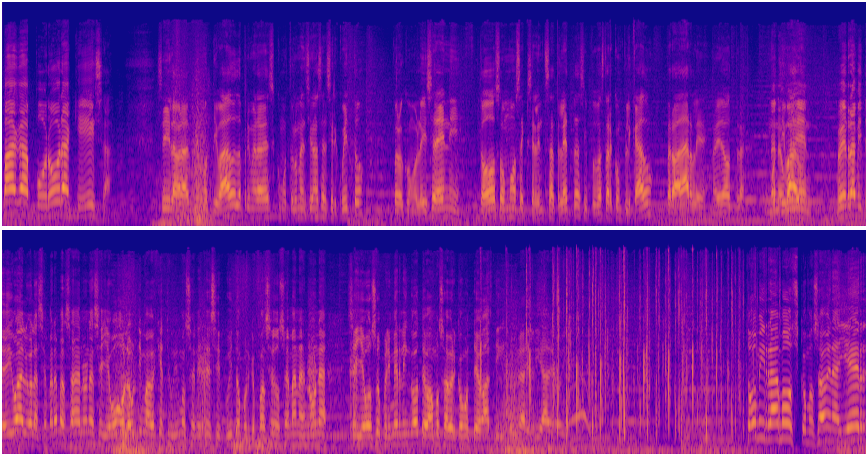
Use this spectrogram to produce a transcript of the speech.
paga por hora que esa. Sí, la verdad que motivado, es la primera vez, como tú lo mencionas, el circuito, pero como lo dice Denny, todos somos excelentes atletas y pues va a estar complicado, pero a darle, no hay de otra. muy bien. Muy bien, Rami, te digo algo, la semana pasada Nona se llevó, o la última vez que estuvimos en este circuito, porque fue hace dos semanas, Nona se llevó su primer lingote, vamos a ver cómo te va a ti el día de hoy. Tommy Ramos, como saben ayer,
